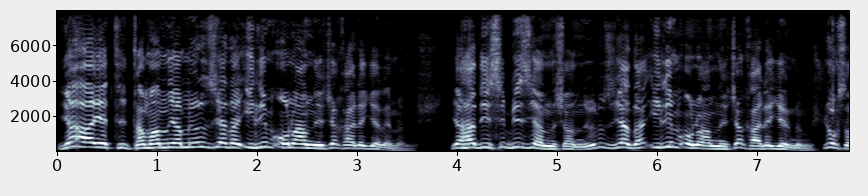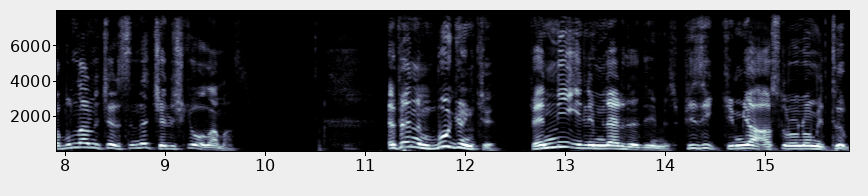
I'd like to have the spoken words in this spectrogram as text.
Ya ayeti tam anlayamıyoruz ya da ilim onu anlayacak hale gelememiş. Ya hadisi biz yanlış anlıyoruz ya da ilim onu anlayacak hale gelmemiş. Yoksa bunların içerisinde çelişki olamaz. Efendim bugünkü fenni ilimler dediğimiz fizik, kimya, astronomi, tıp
